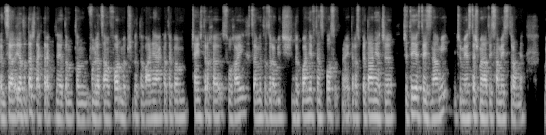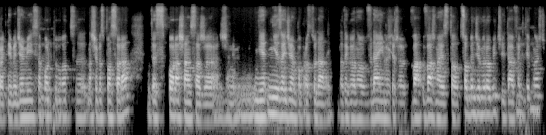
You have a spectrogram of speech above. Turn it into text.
Więc ja, ja to też tak traktuję tą, tą w ogóle całą formę przygotowania jako taką część trochę, słuchaj, chcemy to zrobić dokładnie w ten sposób. No i teraz pytanie, czy, czy ty jesteś z nami i czy my jesteśmy na tej samej stronie? Bo jak nie będziemy mieli supportu mhm. od e, naszego sponsora, to jest spora szansa, że, że nie, nie zajdziemy po prostu dalej. Dlatego no, wydaje mi tak. się, że wa ważne jest to, co będziemy robić, czyli ta mhm. efektywność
